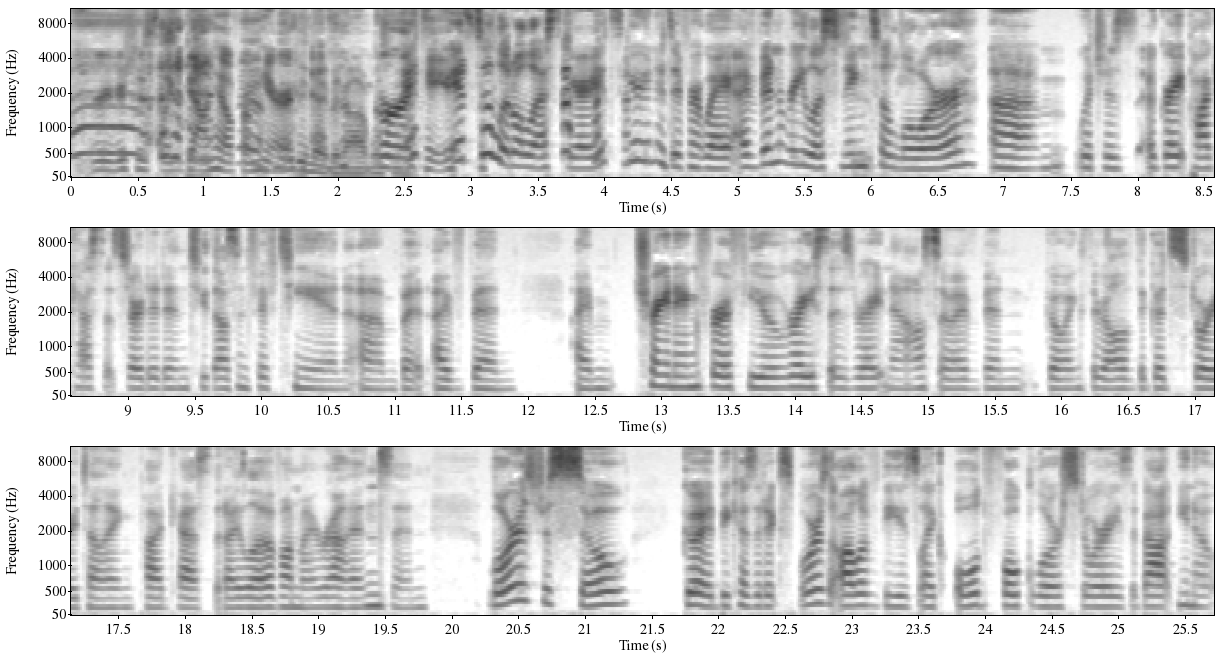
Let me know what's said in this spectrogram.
or, or it's just like downhill from here? Maybe, maybe not. We'll see. Great. It's a little less scary. It's scary in a different way. I've been re-listening to Lore, um, which is a great podcast that started in 2015. Um, but I've been, I'm training for a few races right now, so I've been going through all of the good storytelling podcasts that I love on my runs, and Lore is just so good because it explores all of these like old folklore stories about you know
